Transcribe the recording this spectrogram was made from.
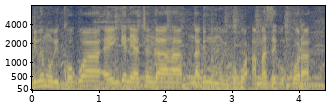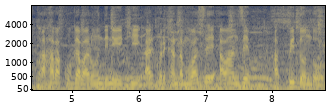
bimwe mu bikorwa eh, ingene yaje ngaha na bimwe mu bikorwa amaze gukora aho abakobwa barundi n'ibiki ariko reka ndamubaze abanze atwidondora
